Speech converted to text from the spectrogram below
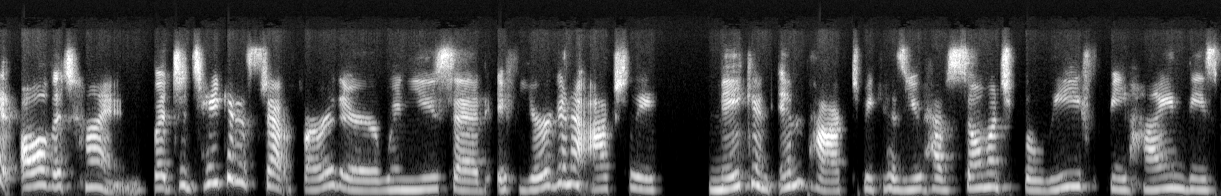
it all the time. But to take it a step further, when you said, if you're going to actually make an impact because you have so much belief behind these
